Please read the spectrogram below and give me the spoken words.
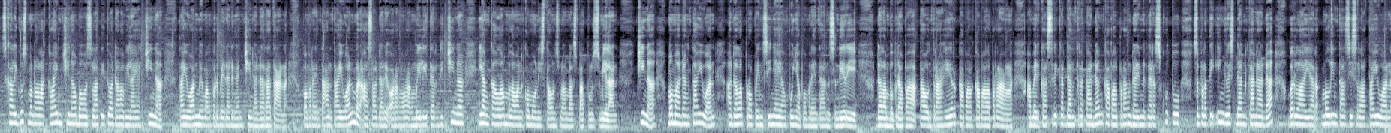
sekaligus menolak klaim China bahwa selat itu adalah wilayah China. Taiwan memang berbeda dengan Cina daratan. Pemerintahan Taiwan berasal dari orang-orang militer di Cina yang kalah melawan komunis tahun 1949. Cina memandang Taiwan adalah provinsinya yang punya pemerintahan sendiri. Dalam beberapa tahun terakhir, kapal-kapal perang Amerika Serikat dan terkadang kapal perang dari negara sekutu seperti Inggris dan Kanada berlayar melintasi selat Taiwan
